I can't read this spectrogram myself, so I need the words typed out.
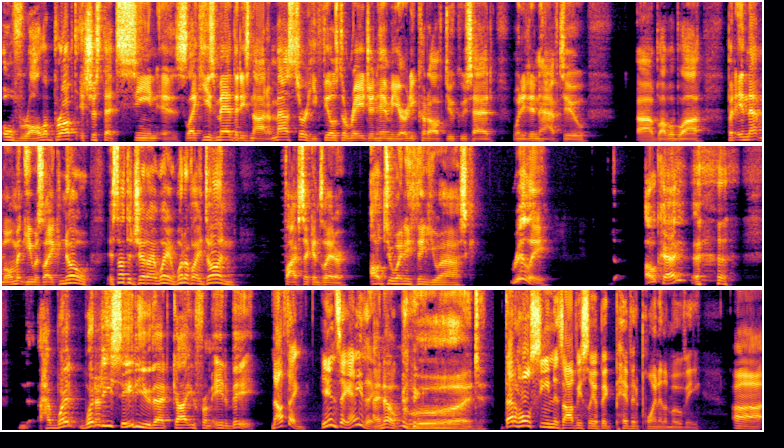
overall abrupt. It's just that scene is like he's mad that he's not a master. He feels the rage in him. He already cut off Dooku's head when he didn't have to. Uh, blah blah blah. But in that moment, he was like, "No, it's not the Jedi way. What have I done?" Five seconds later, I'll do anything you ask. Really? Okay. what what did he say to you that got you from A to B? Nothing. He didn't say anything. I know. Good. that whole scene is obviously a big pivot point of the movie. Uh,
